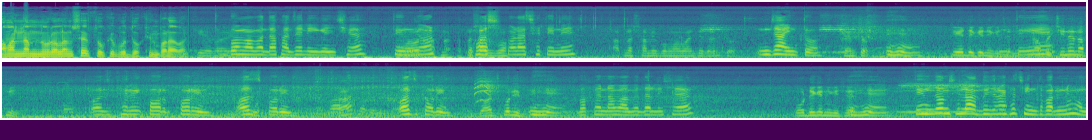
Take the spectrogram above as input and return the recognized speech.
আমার নাম নুর আলম শেখ তকিপুর দক্ষিণ পাড়াবার বোমা বাঁধা কাজে নিয়ে গেছে তিনজন ঘষ পড়াছে তিনি আপনার স্বামী বোমা বাঁধতে জানতো জানতো হ্যাঁ। কে ডেকে নিয়ে গেছেন? দিয়ে- আপনি চিনেন আপনি? অজ ফেরি কর- করিম অজ করিম হ্যাঁ? ওয়াজ করিম হ্যাঁ বাপের নাম আবেদ আলী শেখ। ও ডেকে নিয়ে গেছে? হ্যাঁ তিনজন ছিল আর দুজনকে চিনতে পারিনি মুখ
